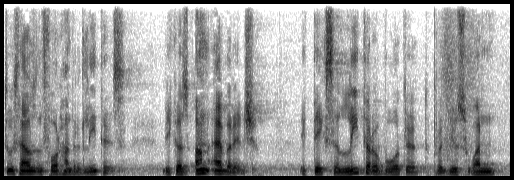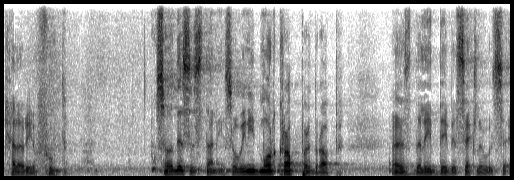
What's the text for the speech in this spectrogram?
2,400 liters because on average, it takes a liter of water to produce one calorie of food. So this is stunning. So we need more crop per drop, as the late David Seckler would say.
